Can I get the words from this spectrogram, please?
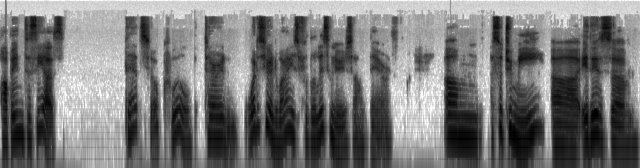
pop in to see us. That's so cool. Tara, what is your advice for the listeners out there? Um, so to me, uh, it is um,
